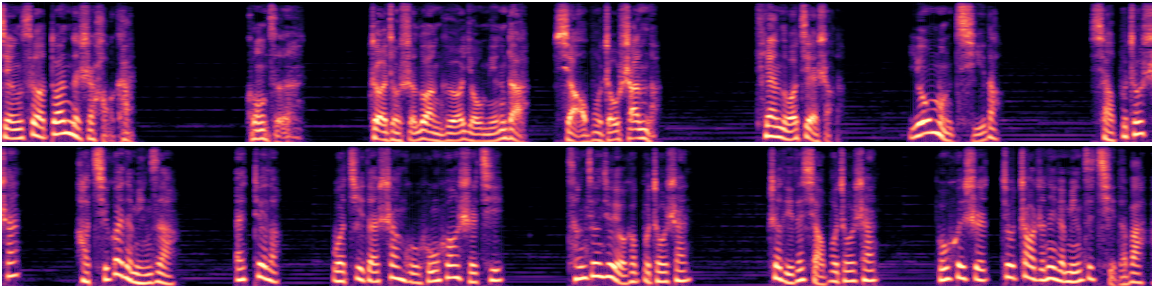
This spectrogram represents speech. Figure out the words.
景色端的是好看。公子，这就是乱阁有名的小不周山了。天罗介绍道。幽梦奇道：“小不周山。”好奇怪的名字啊！哎，对了，我记得上古洪荒时期，曾经就有个不周山，这里的小不周山，不会是就照着那个名字起的吧？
